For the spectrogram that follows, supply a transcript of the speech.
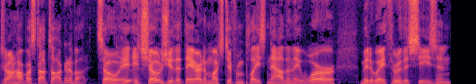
John Harbaugh stopped talking about it. So it, it shows you that they are in a much different place now than they were midway through the season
